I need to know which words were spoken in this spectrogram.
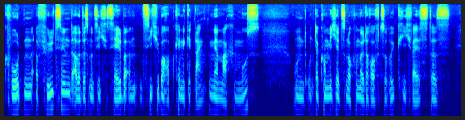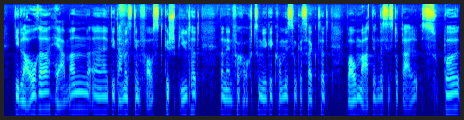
Quoten erfüllt sind, aber dass man sich selber an sich überhaupt keine Gedanken mehr machen muss. Und, und da komme ich jetzt noch einmal darauf zurück. Ich weiß, dass die Laura Herrmann, äh, die damals den Faust gespielt hat, dann einfach auch zu mir gekommen ist und gesagt hat, wow Martin, das ist total super,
